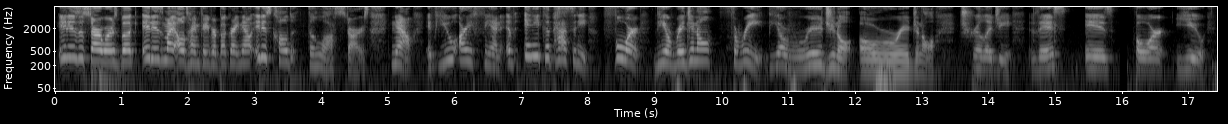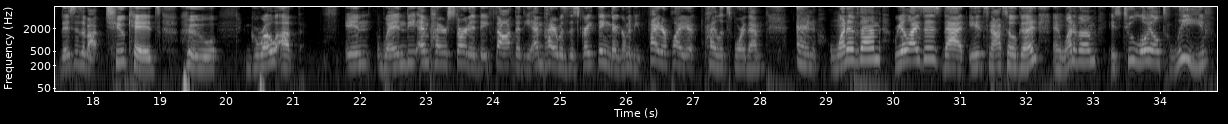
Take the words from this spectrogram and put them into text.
it is a Star Wars book. It is my all time favorite book right now. It is called The Lost Stars. Now, if you are a fan of any capacity for the original three, the original, original trilogy, this is for you. This is about two kids who grow up in when the empire started they thought that the empire was this great thing. They're going to be fighter pilots for them. And one of them realizes that it's not so good and one of them is too loyal to leave.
